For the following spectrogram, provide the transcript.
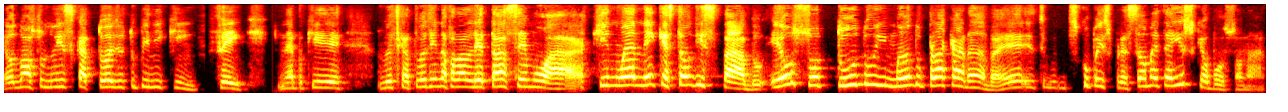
É o nosso Luiz XIV Tupiniquim, fake. Né? Porque Luiz XIV ainda fala letar semoar. Aqui não é nem questão de Estado. Eu sou tudo e mando pra caramba. É, desculpa a expressão, mas é isso que é o Bolsonaro.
